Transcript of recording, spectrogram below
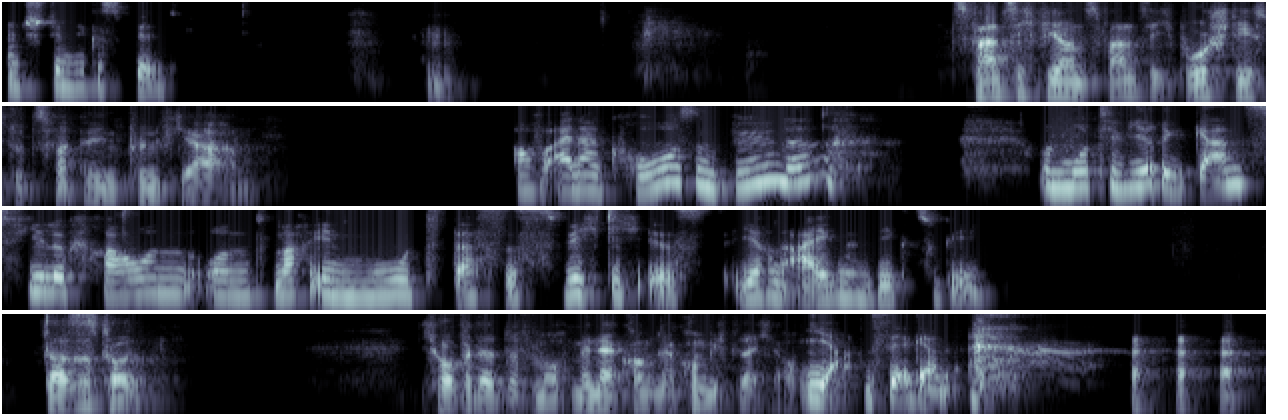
ein stimmiges Bild. 2024, wo stehst du in fünf Jahren? Auf einer großen Bühne und motiviere ganz viele Frauen und mache ihnen Mut, dass es wichtig ist, ihren eigenen Weg zu gehen. Das ist toll. Ich hoffe, da dürfen auch Männer kommen, da komme ich vielleicht auch. Ja, sehr gerne.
